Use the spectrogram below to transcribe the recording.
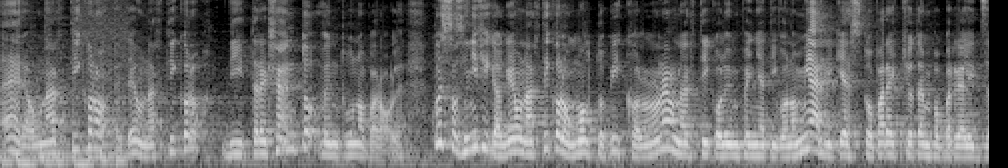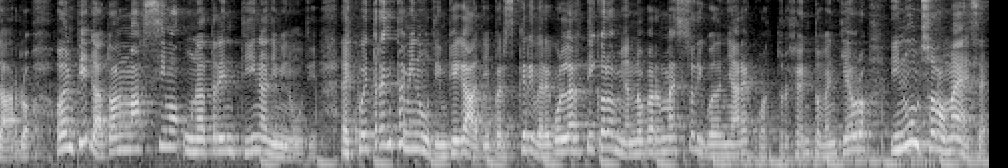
era un articolo ed è un articolo di 321 parole. Questo significa che è un articolo molto piccolo, non è un articolo impegnativo, non mi ha richiesto parecchio tempo per realizzarlo, ho impiegato al massimo una trentina di minuti e quei 30 minuti impiegati per scrivere quell'articolo mi hanno permesso di guadagnare 420 euro in un solo mese.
